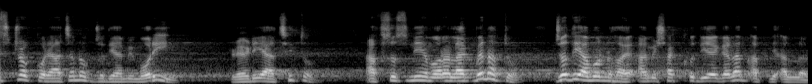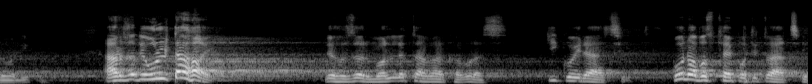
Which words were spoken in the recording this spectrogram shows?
স্ট্রোক করে আচানক যদি আমি মরি রেডি আছি তো? আফসোস নিয়ে মরা লাগবে না তো? যদি এমন হয়, আমি সাক্ষ্য দিয়ে গেলাম, আপনি আল্লাহর ওলি। আর যদি উল্টা হয়, যে হুজুর, মরলে তো আমার খবর আছে। কি কইরা আছি? কোন অবস্থায় পতিত আছি?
